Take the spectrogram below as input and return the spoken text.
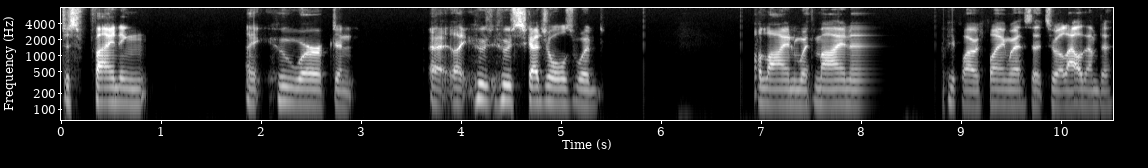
just finding like who worked and uh, like whose whose schedules would align with mine and the people I was playing with to, to allow them to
